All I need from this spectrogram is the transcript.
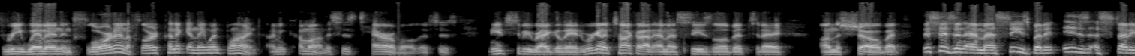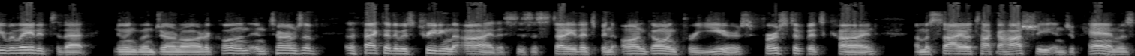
three women in Florida in a Florida clinic and they went blind. I mean, come on, this is terrible. This is needs to be regulated. We're going to talk about MSCs a little bit today on the show, but this isn't MSCs, but it is a study related to that New England Journal article in, in terms of the fact that it was treating the eye. This is a study that's been ongoing for years, first of its kind. Uh, Masayo Takahashi in Japan was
